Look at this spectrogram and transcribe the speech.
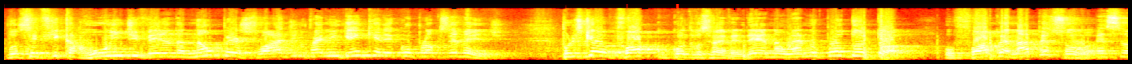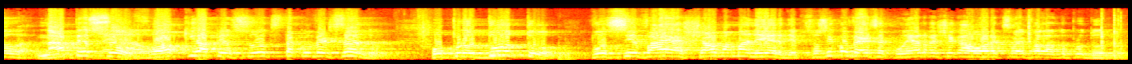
você fica ruim de venda, não persuade, não faz ninguém querer comprar o que você vende. Por isso que o foco, quando você vai vender, não é no produto. ó. O foco é na pessoa. Na pessoa. Na pessoa. Legal. É a pessoa que você está conversando. O produto, você vai achar uma maneira. Depois, você conversa com ela, vai chegar a hora que você vai falar do produto.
